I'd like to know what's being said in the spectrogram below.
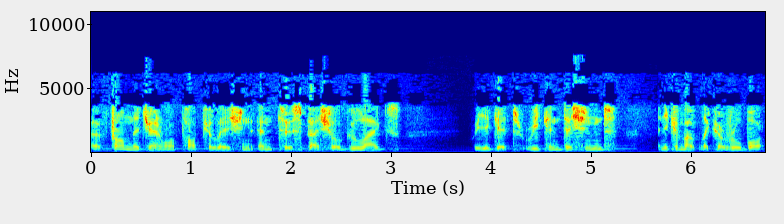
uh, from the general population into special gulags where you get reconditioned and you come out like a robot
